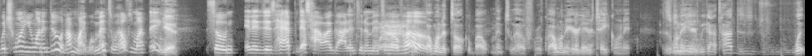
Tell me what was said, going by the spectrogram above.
"Which one you want to do?" And I'm like, "Well, mental health's my thing." Yeah. So and it just happened. That's how I got into the mental Wow. health hub. I, hub. want to talk about mental health real quick. I want to hear Okay. your take on it. I just want to hear. We got Todd. What?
